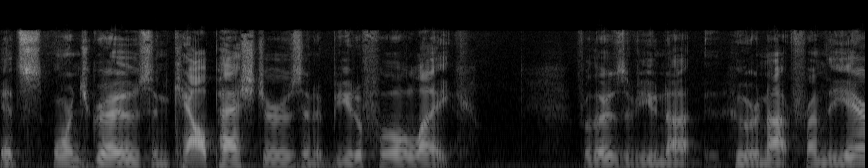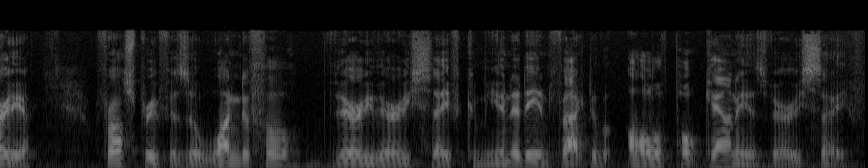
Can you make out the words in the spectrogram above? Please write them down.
It's orange groves and cow pastures and a beautiful lake. For those of you not, who are not from the area, Frostproof is a wonderful, very, very safe community. In fact, all of Polk County is very safe.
